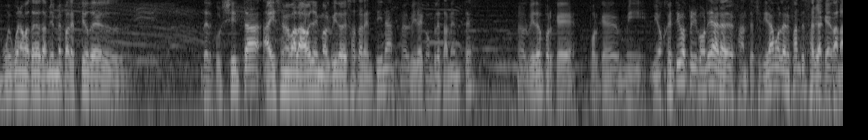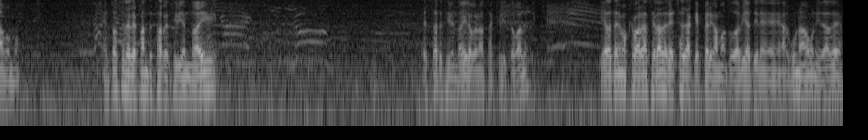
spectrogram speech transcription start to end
Muy buena batalla también me pareció del, del Kushita. Ahí se me va la olla y me olvido de esa Tarentina. Me olvidé completamente. Me olvido porque, porque mi, mi objetivo primordial era el elefante. Si tiramos el elefante sabía que ganábamos. Entonces el elefante está recibiendo ahí Está recibiendo ahí lo que no está escrito, ¿vale? Y ahora tenemos que valer hacia la derecha Ya que Pérgamo todavía tiene algunas unidades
